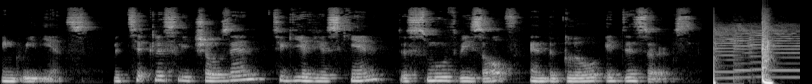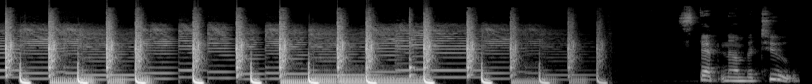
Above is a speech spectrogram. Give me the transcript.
ingredients, meticulously chosen to give your skin the smooth results and the glow it deserves. Step number two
